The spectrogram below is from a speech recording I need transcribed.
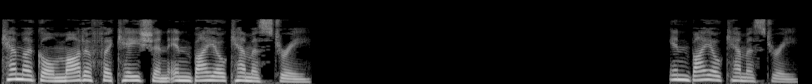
Chemical modification in biochemistry In biochemistry,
